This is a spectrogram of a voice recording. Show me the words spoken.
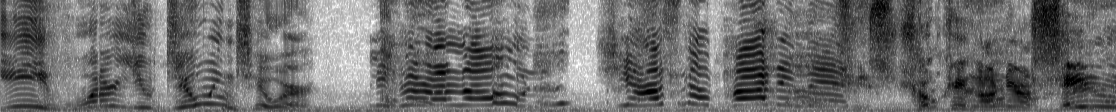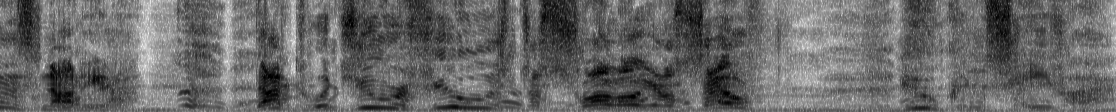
Eve, what are you doing to her? Leave her alone! She has no part in this! She's choking on your sins, Nadia. That which you refuse to swallow yourself, you can save her.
